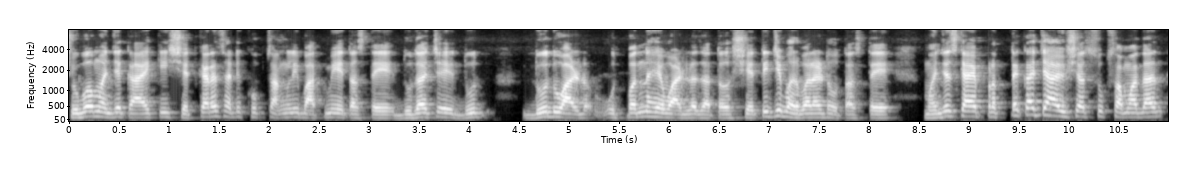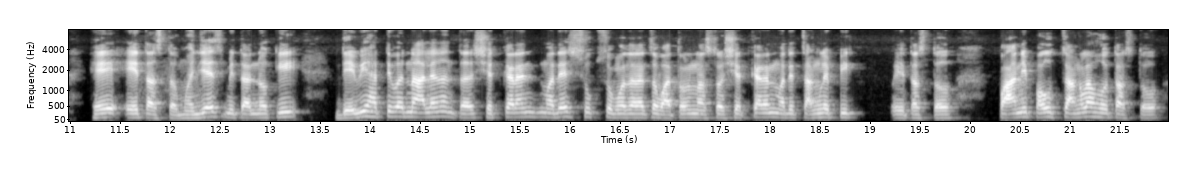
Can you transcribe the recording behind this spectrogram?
शुभ म्हणजे काय? की शेतकऱ्यांसाठी खूप चांगली बातमी येत असते. दुधाचे दूध दूध वाढ उत्पन्न हे वाढलं जातं. शेतीची भरभराट होत असते. म्हणजेच काय? प्रत्येकाच्या आयुष्यात सुख समाधान हे येत असतं. म्हणजेच मित्रांनो की देवी हत्तीवरनं आल्यानंतर शेतकऱ्यांमध्ये सुख समाधानाचं वातावरण असतं. शेतकऱ्यांमध्ये चांगले पीक येत असतं. पाणी पाऊस चांगला होत असतो.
